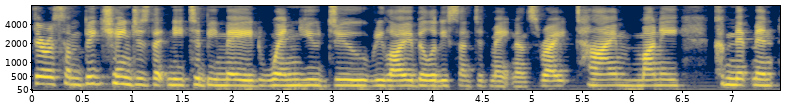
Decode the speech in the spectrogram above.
there are some big changes that need to be made when you do reliability centered maintenance, right? Time, money, commitment.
